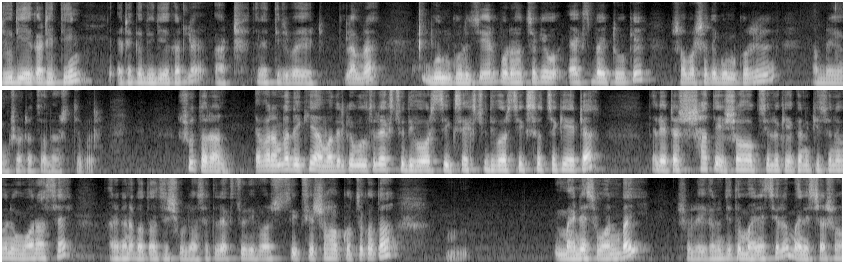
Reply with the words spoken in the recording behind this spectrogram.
দুই দিয়ে কাটি তিন, এটাকে দুই দিয়ে কাটলে আট, তাহলে থ্রি বাই এইট তাহলে আমরা গুণ করেছি। এরপরে হচ্ছে কি এক্স বাই টুকে সবার সাথে গুণ করলে আমরা এই অংশটা চলে আসতে পারি। সুতরাং, এবার আমরা দেখি আমাদেরকে বলছিল X to the power six X to the power six হচ্ছে কি এটা? তাহলে এটার সাথে সহগ ছিল কি? এখানে কিছু না মানে ওয়ান আছে, আর এখানে কত আছে? ষোলো আছে। তাহলে এক্স টু দি পাওয়ার সিক্সের সহগ হচ্ছে কত? মাইনাস ওয়ান বাই ষোলো। এখানে যেহেতু মাইনাস ছিল মাইনাসটা সহ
